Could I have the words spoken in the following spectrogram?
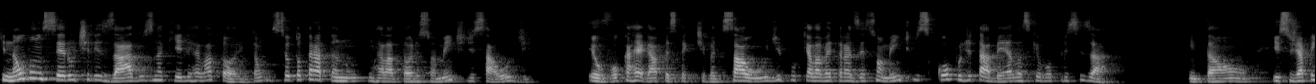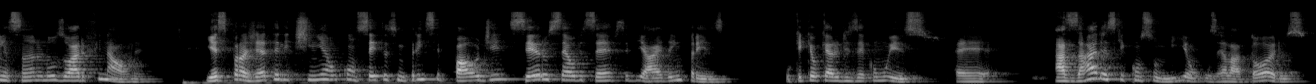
que não vão ser utilizados naquele relatório. Então, se eu estou tratando um relatório somente de saúde, eu vou carregar a perspectiva de saúde, porque ela vai trazer somente o escopo de tabelas que eu vou precisar. Então, isso já pensando no usuário final, né? E esse projeto ele tinha o conceito assim principal de ser o self-service BI da empresa. O que, que eu quero dizer com isso? É, as áreas que consumiam os relatórios,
